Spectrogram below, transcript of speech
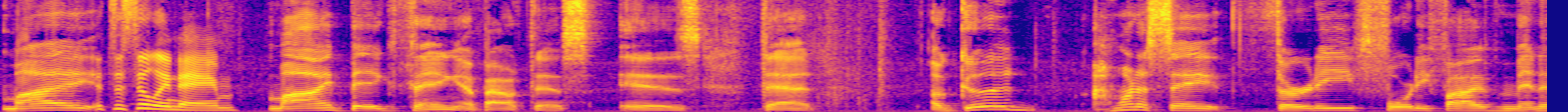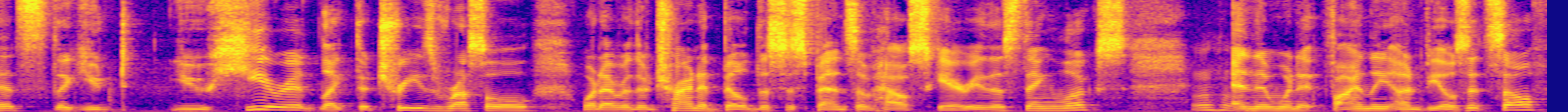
my it's a silly name. my big thing about this is that a good i want to say 30 45 minutes like you you hear it like the trees rustle whatever. They're trying to build the suspense of how scary this thing looks. Mm-hmm. And then when it finally unveils itself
